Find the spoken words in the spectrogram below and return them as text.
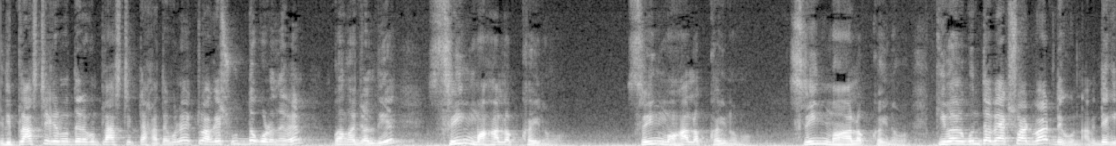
যদি প্লাস্টিকের মধ্যে এরকম প্লাস্টিকটা হাতে বলে একটু আগে শুদ্ধ করে নেবেন, গঙ্গা জল দিয়ে, শ্রীং মহালক্ষই নম, শ্রীং মহালক্ষই নম। শ্রীং মহালক্ষই নম কীভাবে গুনতে হবে একশো আটবার? দেখুন, আমি দেখি,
